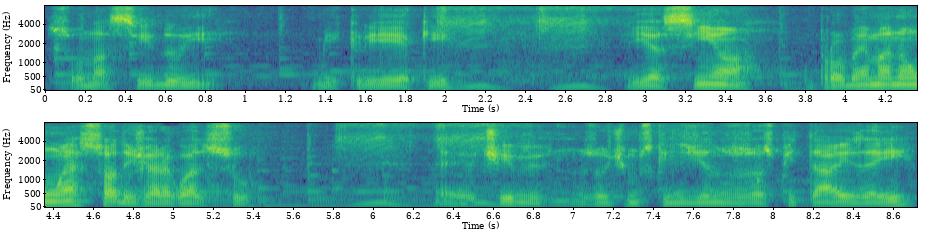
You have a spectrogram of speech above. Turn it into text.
Sou nascido e me criei aqui. E assim, ó, o problema não é só de Jaraguá do Sul. É, eu tive nos últimos 15 dias nos hospitais aí.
